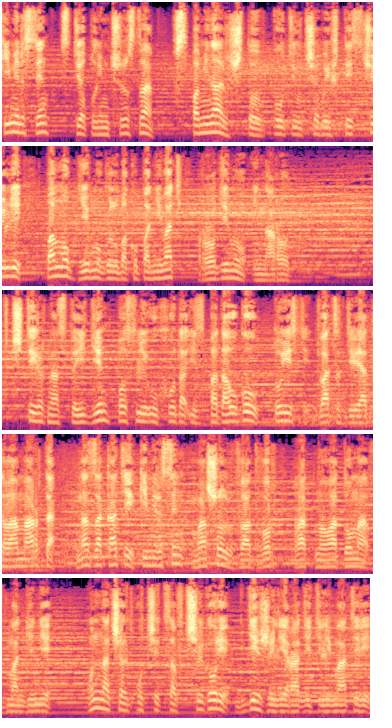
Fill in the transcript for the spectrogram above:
Ким Ир Сен с теплым чувством вспоминал, что путь учебы в тысячелетии помог ему глубоко понимать родину и народ. В 14 день после ухода из Бадаугу, то есть 29 марта, на закате Ким Ир Сен вошел во двор родного дома в Мангине. Он начал учиться в Чилгоре, где жили родители матери.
